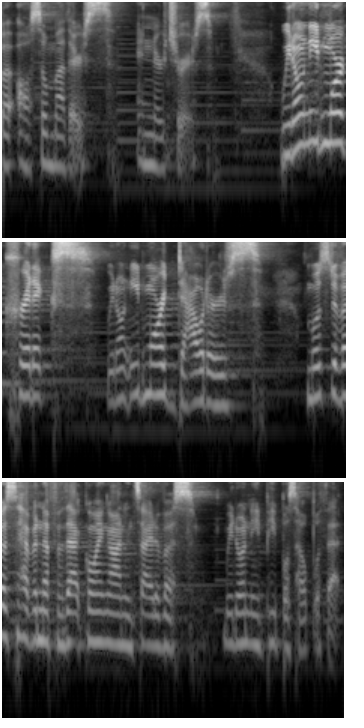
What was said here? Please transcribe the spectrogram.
but also mothers and nurturers. We don't need more critics. We don't need more doubters. Most of us have enough of that going on inside of us. We don't need people's help with that.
